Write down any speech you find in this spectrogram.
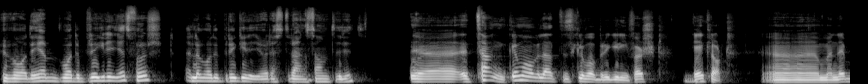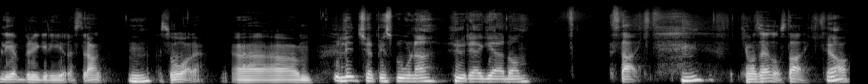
hur var det? Var det bryggeriet först? Eller var det bryggeri och restaurang samtidigt? Eh, tanken var väl att det skulle vara bryggeri först. Det är klart. Eh, men det blev bryggeri och restaurang. Så var det. Eh, Och Lidköpingsborna, hur reagerar de? starkt. Kan man säga så? Starkt. Ja.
